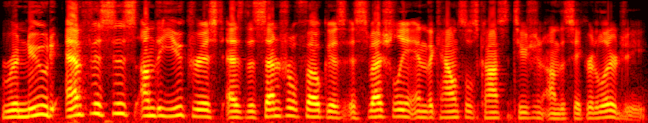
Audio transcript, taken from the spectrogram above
renewed emphasis on the Eucharist as the central focus, especially in the Council's constitution on the sacred liturgy.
